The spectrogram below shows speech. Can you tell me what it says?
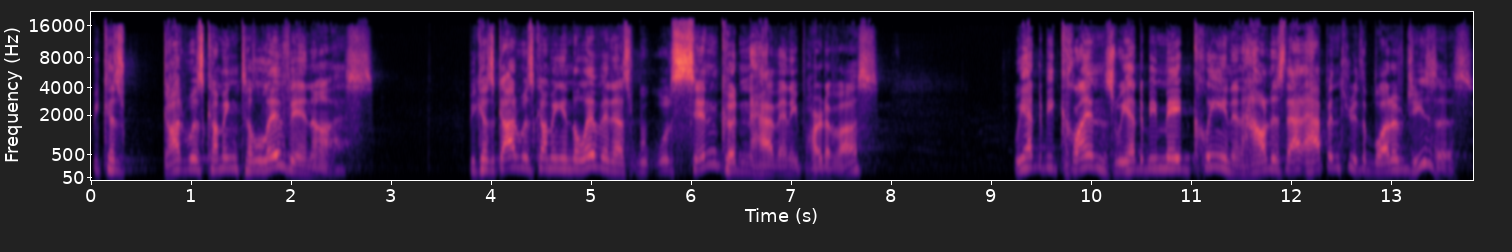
Because God was coming to live in us. Because God was coming in to live in us. Well, sin couldn't have any part of us. We had to be cleansed, we had to be made clean. And how does that happen? Through the blood of Jesus.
